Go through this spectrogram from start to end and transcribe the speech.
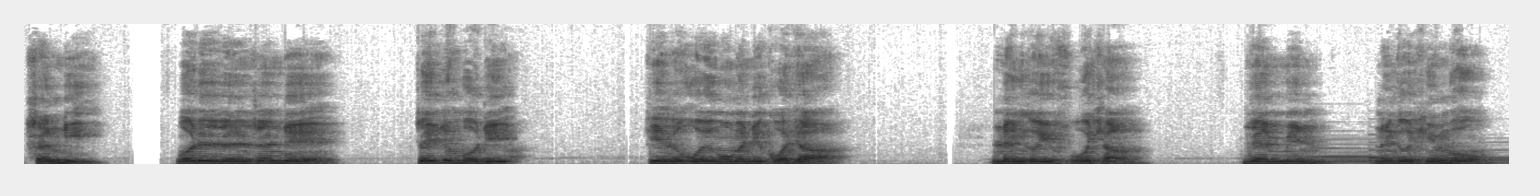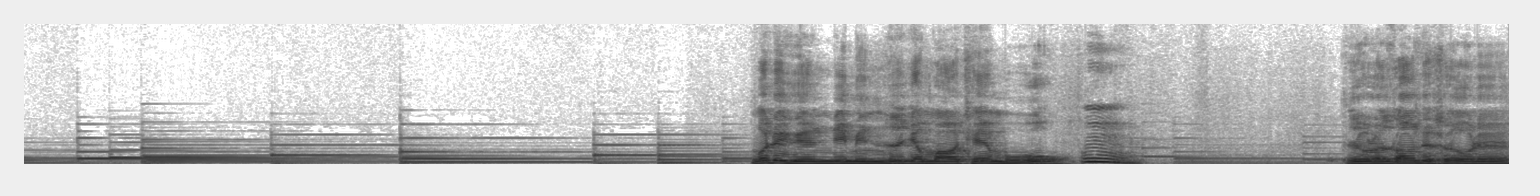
胜利。我的人生的最终目的，就是为我们的国家能够富强，人民能够幸福。我的原的名字叫马千木，嗯入了党的时候呢，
